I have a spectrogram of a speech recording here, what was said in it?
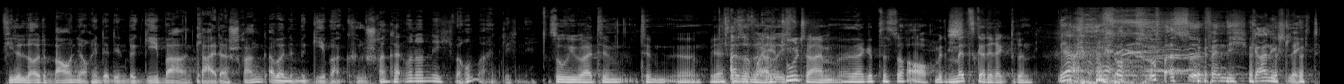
Viele Leute bauen ja auch hinter den begehbaren Kleiderschrank, aber den begehbaren Kühlschrank hat man noch nicht. Warum eigentlich nicht? So wie bei Tim, Tim, äh, wie heißt das Also- nochmal? also Tooltime, da gibt es doch auch, mit dem Metzger direkt drin. Ja, so, sowas äh, fände ich gar nicht schlecht.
